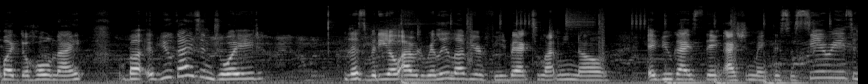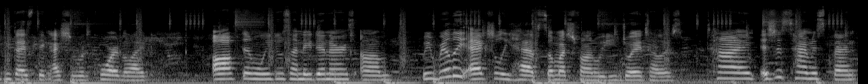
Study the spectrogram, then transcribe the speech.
like the whole night. But if you guys enjoyed this video, I would really love your feedback to let me know if you guys think I should make this a series, if you guys think I should record like often when we do Sunday dinners. Um, we really actually have so much fun. We enjoy each other's time. It's just time to spend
